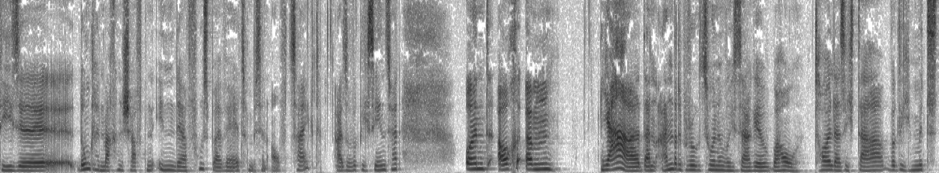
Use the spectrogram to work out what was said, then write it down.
diese dunklen Machenschaften in der Fußballwelt ein bisschen aufzeigt. Also wirklich sehenswert. Und auch, ähm, ja, dann andere Produktionen, wo ich sage, wow, toll, dass ich da wirklich mit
